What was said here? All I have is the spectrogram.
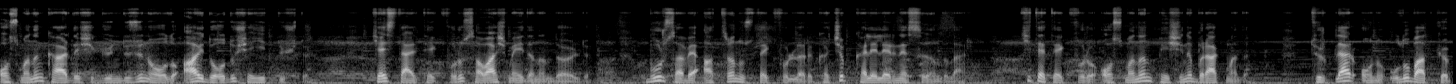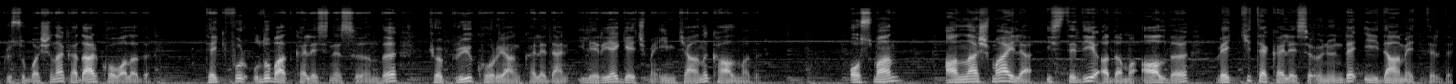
Osman'ın kardeşi Gündüz'ün oğlu Aydoğdu şehit düştü. Kestel Tekfur'u savaş meydanında öldü. Bursa ve Atranus Tekfurları kaçıp kalelerine sığındılar. Kite Tekfur'u Osman'ın peşini bırakmadı. Türkler onu Ulubat Köprüsü başına kadar kovaladı. Tekfur Ulubat Kalesi'ne sığındı, köprüyü koruyan kaleden ileriye geçme imkanı kalmadı. Osman, anlaşmayla istediği adamı aldı ve Kite Kalesi önünde idam ettirdi.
